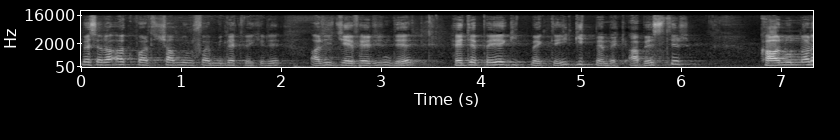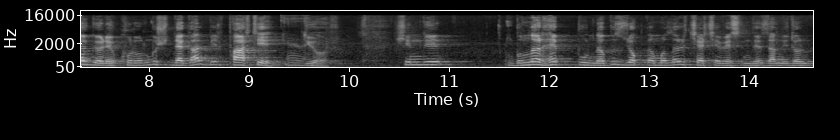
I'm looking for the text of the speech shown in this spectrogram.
Mesela AK Parti Şanlıurfa Milletvekili Ali Cevher'in de HDP'ye gitmek değil, gitmemek abestir. Kanunlara göre kurulmuş legal bir parti Evet. diyor. Şimdi bunlar hep bu nabız yoklamaları çerçevesinde zannediyorum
